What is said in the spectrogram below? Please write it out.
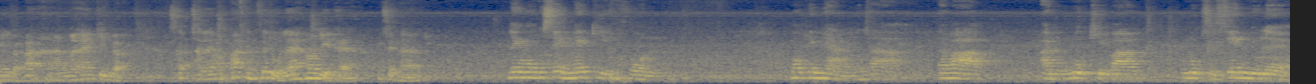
มีแบบอาหารมาให้กินแบบฉันแล้วป้าถึงก็ดูแลห้องดีแท้ไม่เสร็จนะในวงเซ็นไม่กี่คนโมเป็นอย่างจ้ะแต่ว่าอันลูกคิดว่า ลูกสีเส้นอยู่แล้ว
